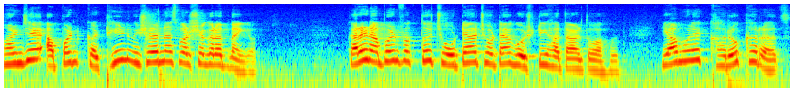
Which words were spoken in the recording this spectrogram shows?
म्हणजे आपण कठीण विषयांना स्पर्श करत नाही आहोत. कारण आपण फक्त छोट्या छोट्या गोष्टी हाताळतो आहोत. यामुळे खरोखरच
